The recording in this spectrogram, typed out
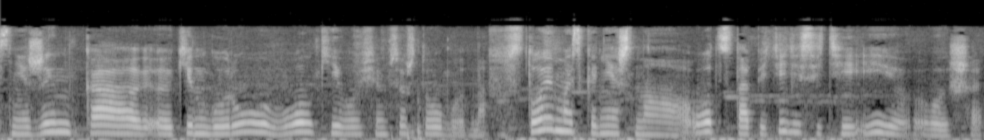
снежинка, э, кенгуру, волки, в общем, все что угодно. Стоимость, конечно, от 150 и выше.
